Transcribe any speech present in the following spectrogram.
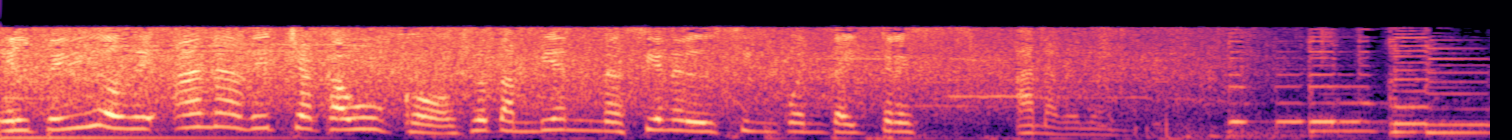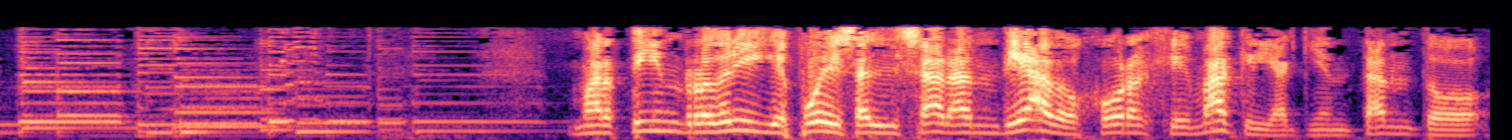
El pedido de Ana de Chacabuco. Yo también nací en el 53. Ana Belén. Martín Rodríguez, pues al zarandeado Jorge Macri, a quien tanto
